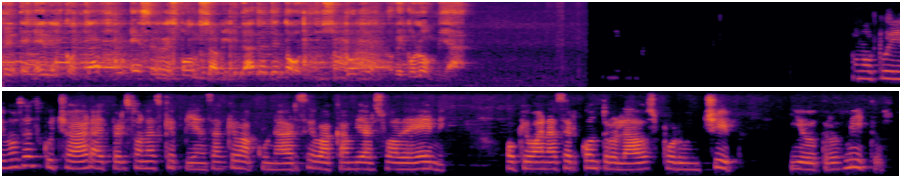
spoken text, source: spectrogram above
Detener el contagio es responsabilidad de todos. Gobierno de Colombia. Como pudimos escuchar, hay personas que piensan que vacunarse va a cambiar su ADN o que van a ser controlados por un chip y otros mitos.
